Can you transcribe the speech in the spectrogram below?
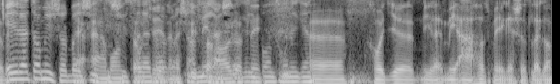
Illetve a műsorban is itt is vissza lehet hallgatni hogy mi, állhat még esetleg a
